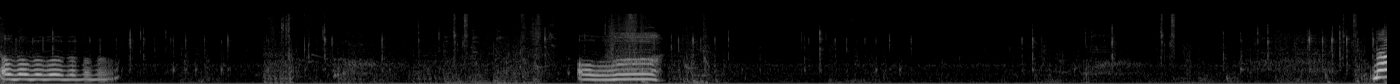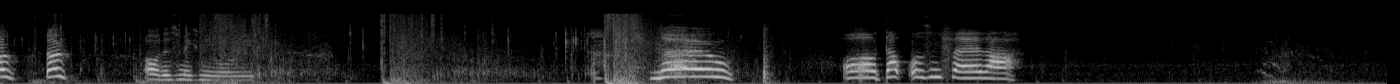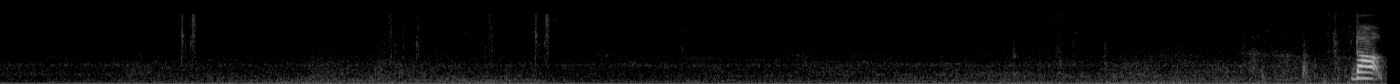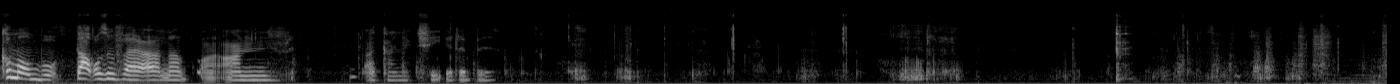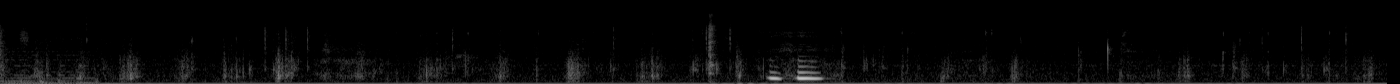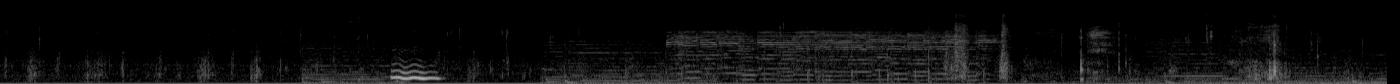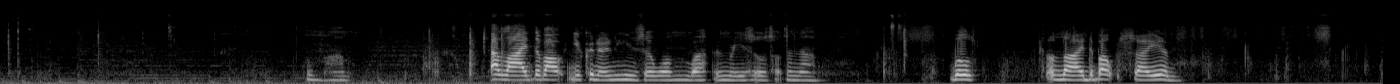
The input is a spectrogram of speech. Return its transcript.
Oh, oh, oh, oh, oh, oh. Oh. oh. No, no. Oh, this makes me worried. No. Oh, that wasn't fair. That. That, come on, but that wasn't fair, and I, and I kind of cheated a bit. Man. I lied about you can only use a one weapon resource at the now. Well, I lied about saying.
